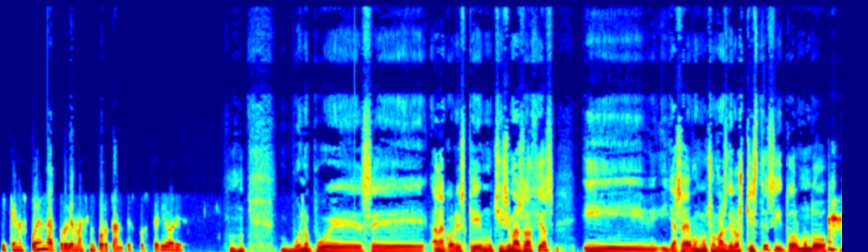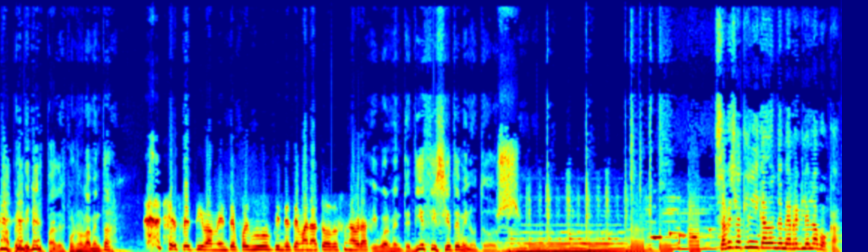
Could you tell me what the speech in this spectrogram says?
y que nos pueden dar problemas importantes posteriores. Bueno, pues eh, Ana Cores, que muchísimas gracias y, y, ya sabemos mucho más de los quistes y todo el mundo a prevenir para después no lamentar. Efectivamente, pues muy buen fin de semana a todos. Un abrazo. Igualmente, 17 minutos. ¿Sabes la clínica donde me arreglé la boca?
